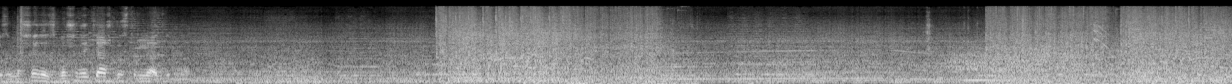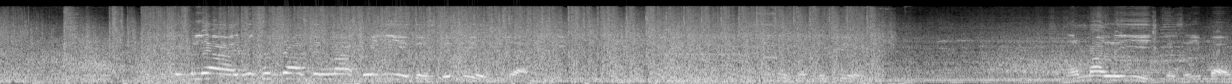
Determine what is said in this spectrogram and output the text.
Сука, за машини, з машини тяжко стріляти. нахуй. Ну, Блядь, ну куда ты нахуй їдеш, дебіл, блядь? Сука, дебіл. Нормально їдь, блядь, заїбав.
